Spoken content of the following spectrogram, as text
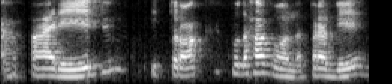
aparelho e troca com o da Ravona para ver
